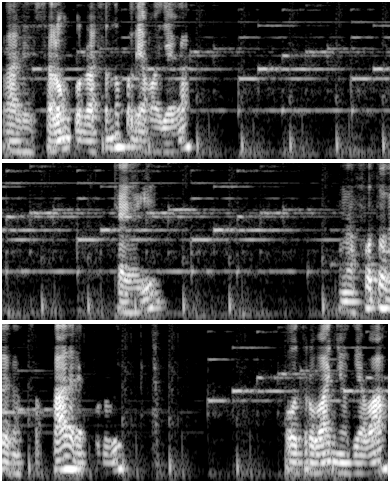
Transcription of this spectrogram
Vale, el salón por razón no podíamos llegar. ¿Qué hay aquí? Una foto de nuestros padres, por lo visto. Otro baño aquí abajo.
